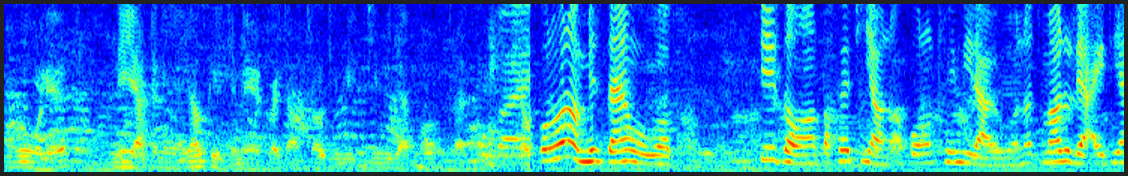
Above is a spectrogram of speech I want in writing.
သူတို့ကိုလည်းနေရာတနေရာရောက်စေခြင်းတဲ့အတွက်ကြောင့်ကျွန်တော်ဒီဒီမီဒီယာ conference ဟုတ်ပါအကုန်လုံးတော့ miss time ကို တော့ပြေဆုံးအောင် perfect ဖြစ်အောင်တော့အကုန်လုံး train မိတာပဲပေါ့နော်ကျမတို့လည်း idea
